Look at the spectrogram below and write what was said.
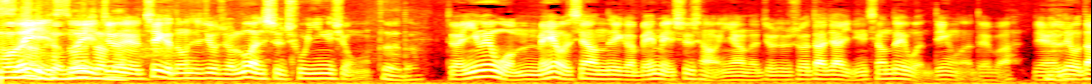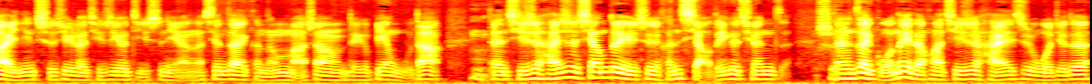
所以所以这个这个东西就是乱世出英雄。对的，对，因为我们没有像那个北美市场一样的，就是说大家已经相对稳定了，对吧？因为六大已经持续了其实有几十年了，现在可能马上这个变五大，但其实还是相对是很小的一个圈子。但是在国内的话，其实还是我觉得。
